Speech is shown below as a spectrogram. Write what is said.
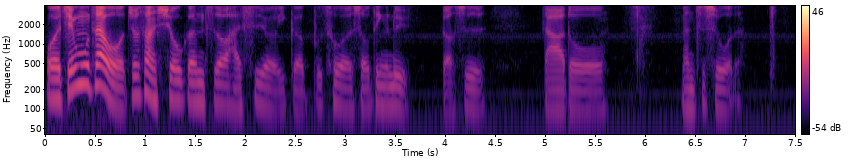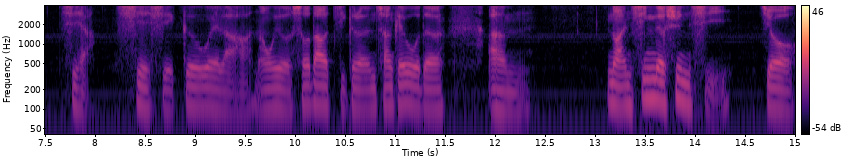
我的节目在我就算休更之后，还是有一个不错的收听率，表示大家都蛮支持我的，谢谢，啊谢谢各位啦。那我有收到几个人传给我的嗯暖心的讯息，就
